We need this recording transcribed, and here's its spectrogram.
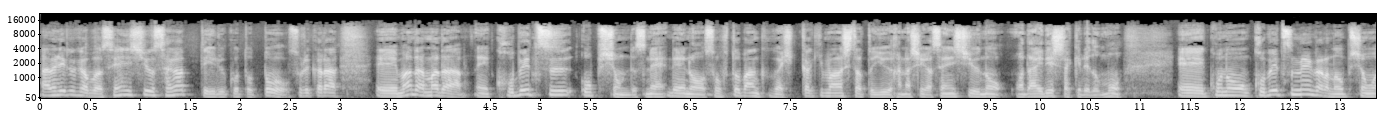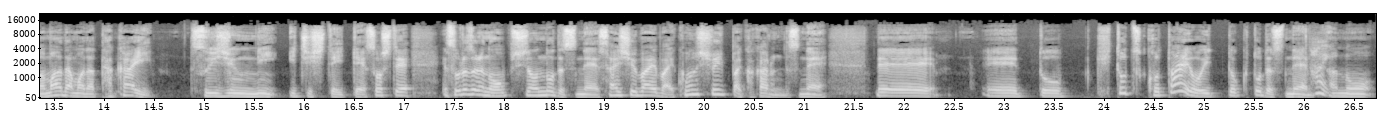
アメリカ株は先週下がっていることと、それから、えーまだまだ、えー個別オプションですね。例のソフトバンクが引っかき回したという話が先週の話題でしたけれども、えーこの個別銘柄のオプションはまだまだ高い水準に位置していて、そして、それぞれのオプションのですね、最終売買、今週いっぱいかかるんですね。で、えーっと、一つ答えを言っとくとですね、はいあの、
